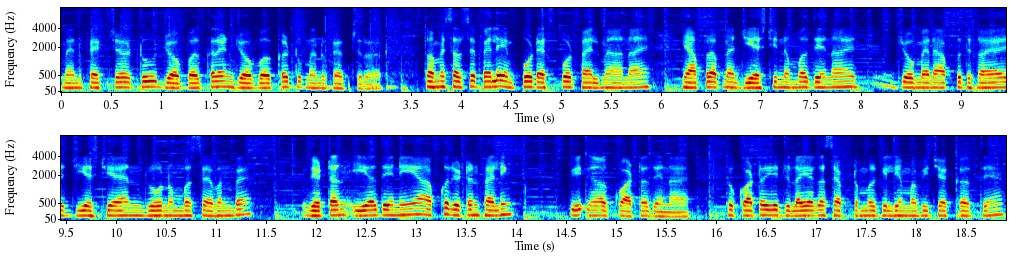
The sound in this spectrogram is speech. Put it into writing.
manufacturer to job worker and job worker to manufacturer तो हमें सबसे पहले इंपोर्ट एक्सपोर्ट फ़ाइल में आना है। यहाँ पर अपना जीएसटी नंबर देना है, जो मैंने आपको दिखाया है। G S T N row number seven में रिटर्न ईयर देनी है। आपको रिटर्न फाइलिंग क्वार्टर देना है। तो क्वार्टर ये जुलाई अगस्त सितंबर के लिए हम अभी चेक करते हैं।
